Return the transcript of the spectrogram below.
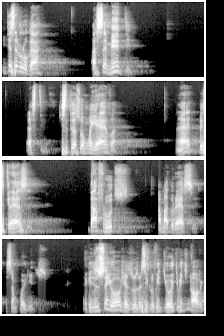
Em terceiro lugar, a semente que se transformou em erva, né? depois cresce, dá frutos, amadurece e são colhidos. É que diz o Senhor Jesus, versículo 28 e 29.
